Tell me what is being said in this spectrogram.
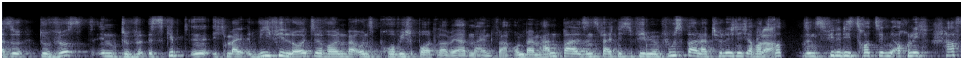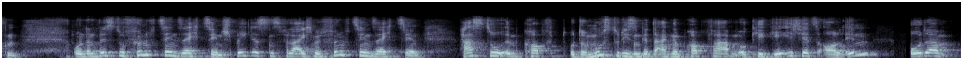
also du wirst in, du, es gibt, äh, ich meine, wie viele Leute wollen bei uns Profisportler werden einfach? Und beim Handball sind es vielleicht nicht so viele wie im Fußball, natürlich nicht, aber Klar. trotzdem sind es viele, die es trotzdem auch nicht schaffen. Und dann bist du 15, 16, spätestens vielleicht mit 15, 16, hast du im Kopf oder musst du diesen Gedanken im Kopf haben, okay, gehe ich jetzt all in oder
